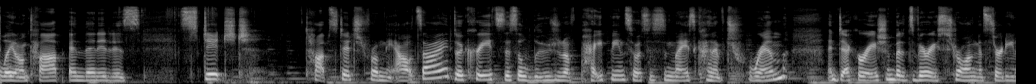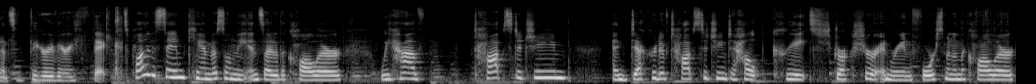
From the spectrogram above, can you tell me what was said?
laid on top and then it is stitched top stitched from the outside. So it creates this illusion of piping. So it's just a nice kind of trim and decoration, but it's very strong and sturdy and it's very, very thick. It's probably the same canvas on the inside of the collar. We have top stitching and decorative top stitching to help create structure and reinforcement in the collar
